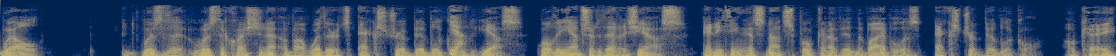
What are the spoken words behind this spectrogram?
Well, was the was the question about whether it's extra biblical? Yeah. Yes. Well, the answer to that is yes. Anything that's not spoken of in the Bible is extra biblical. Okay.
